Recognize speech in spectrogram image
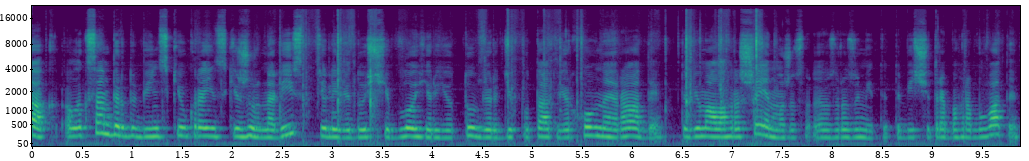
Так, Олександр Дубінський, український журналіст, телеведущий, блогер, ютубер, депутат Верховної Ради. Тобі мало грошей, я не можу е, зрозуміти. Тобі ще треба грабувати.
